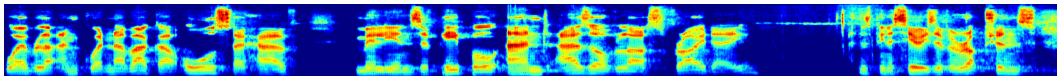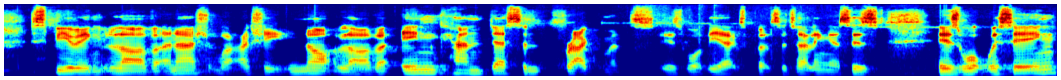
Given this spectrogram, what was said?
Puebla and Cuernavaca also have millions of people. And as of last Friday, there's been a series of eruptions spewing lava and ash. Well, actually, not lava. Incandescent fragments is what the experts are telling us is is what we're seeing.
